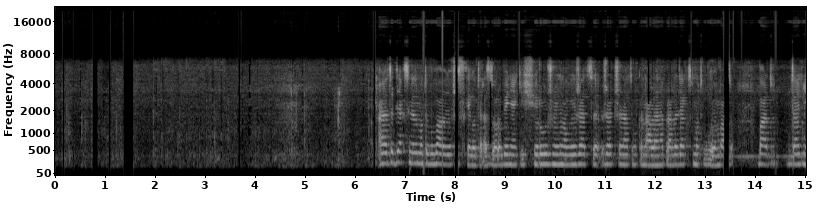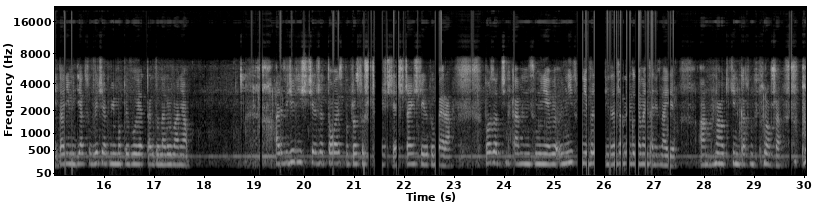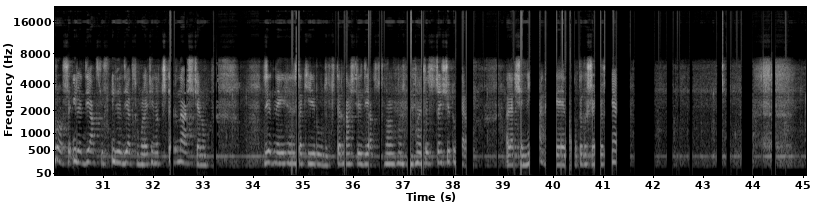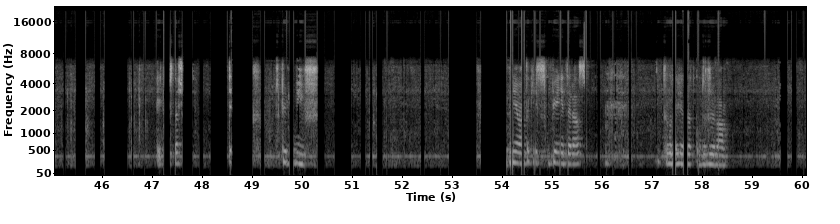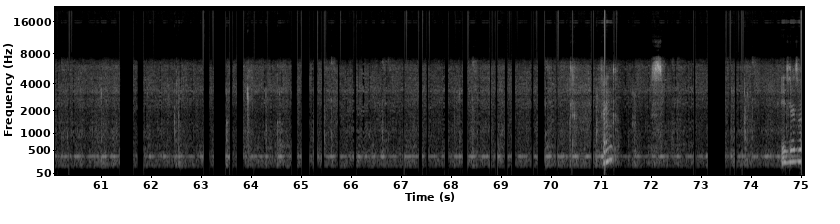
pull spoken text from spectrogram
Te diaksy mnie zmotywowały do wszystkiego teraz, do robienia jakichś różnych nowych rzeczy, rzeczy na tym kanale. Naprawdę diaksy motywują bardzo, bardzo. Danie, danie mi diaksów, wiecie jak mnie motywuje tak do nagrywania. Ale widzieliście, że to jest po prostu szczęście, szczęście youtubera. Poza odcinkami nic mu nie, nic mu nie wyleci, żadnego diamenta nie znajdzie. A na odcinkach, no proszę, proszę, ile diaksów, ile diaksów leci? No 14, no z jednej z takiej rudy, 14 diaksów. No, no, no to jest szczęście youtubera. Ale jak się nie nagrywa, to tego szczęścia już nie I to tyk, co ty robisz? Nie mam takie skupienie teraz. Tego się rzadko dożywam. I ledwo.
